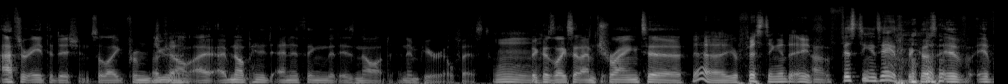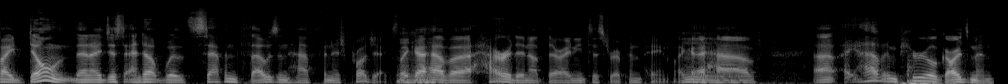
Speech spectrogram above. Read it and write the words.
after eighth edition. So like from June Okay. on, I, I've not painted anything that is not an Imperial Fist Mm. because, like I said, I'm trying to Yeah, you're fisting into eighth. uh, fisting its eighth because if if I don't, then I just end up with seven thousand half finished projects. Like Mm-hmm. I have a Harridan up there I need to strip and paint. Like Mm. I have Uh, I have Imperial Guardsmen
